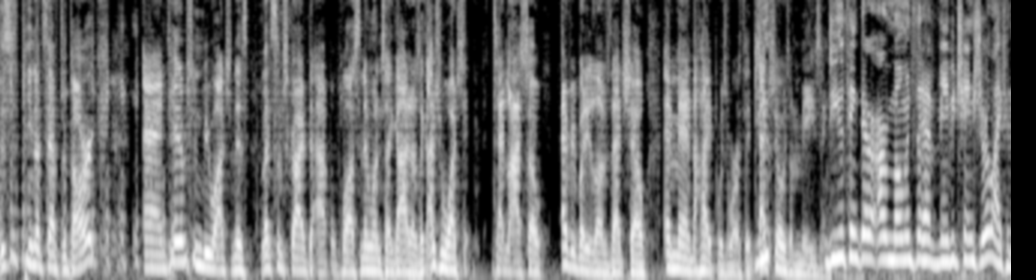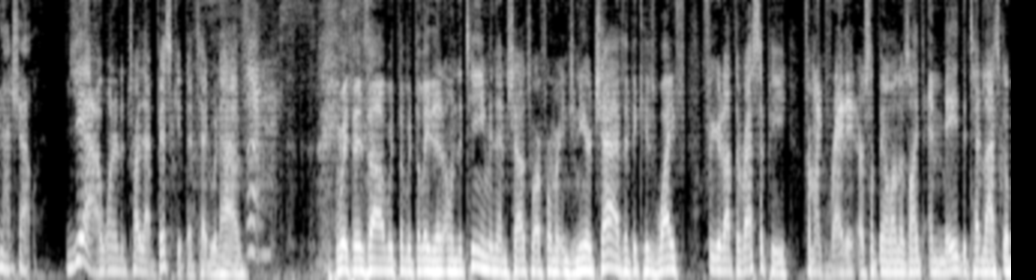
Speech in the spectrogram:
This is Peanuts After Dark. And Tatum shouldn't be watching this. Let's subscribe to Apple Plus. And then once I got it, I was like, I should watch Ted Lasso. Everybody loves that show. And man, the hype was worth it. that you- show is amazing. Do you think there are moments that have maybe changed your life in that show? yeah, I wanted to try that biscuit that Ted would have. With his uh, with the with the lady that owned the team, and then shout out to our former engineer Chaz. I think his wife figured out the recipe from like Reddit or something along those lines, and made the Ted Lasso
